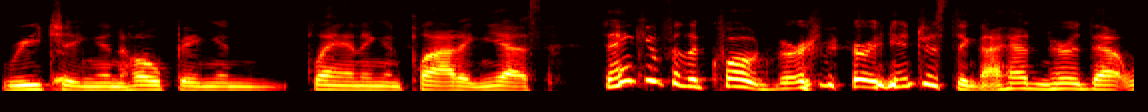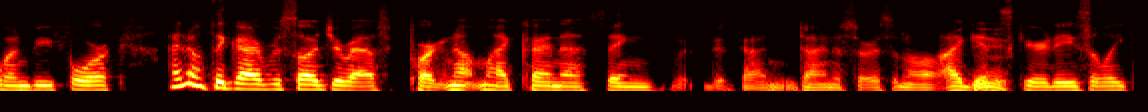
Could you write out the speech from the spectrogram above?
reaching yeah. and hoping and planning and plotting. Yes. Thank you for the quote. Very, very interesting. I hadn't heard that one before. I don't think I ever saw Jurassic Park. Not my kind of thing with the dinosaurs and all. I get mm. scared easily.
